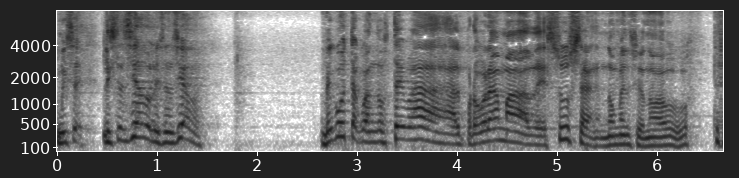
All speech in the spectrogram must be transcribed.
Me dice, licenciado, licenciado, me gusta cuando usted va al programa de Susan, no mencionó a Hugo.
